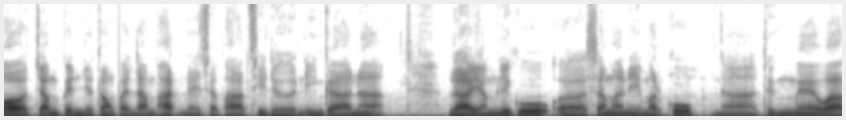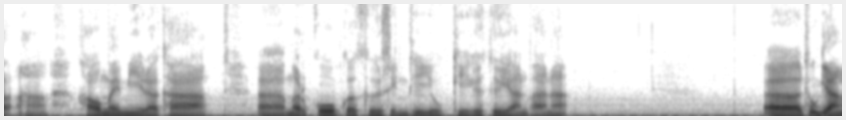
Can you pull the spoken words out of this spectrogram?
ก็จำเป็นจะต้องไปนำพัดในสภาพสี่เดิน อิงกานา ลายัมลิกุสมานีมารกูบนะถึงแม้ว่าเขาไม่มีราคามารกูบก็คือสิ่งที่อยู่กี่ก็คือยานพาหนะทุกอย่าง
